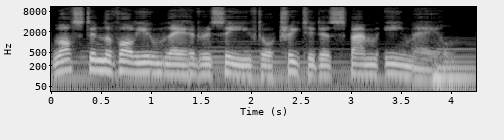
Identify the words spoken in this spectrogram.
lost in the volume they had received or treated as spam email.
